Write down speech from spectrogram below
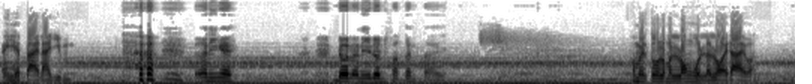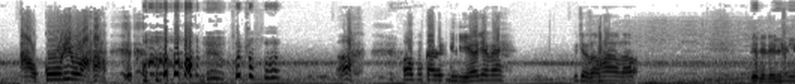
ไอ้เหี้ยตายหน้ายิ้มเอออันนี้ไง โดนอันนี้โดนฟักกันตายทำไมตัวเรามันล่องหนแล้วลอยได้วะ อ้าวกูนี่หว่า What the fuck อ๋ออ๋อกูกลายเป็นผีแล้วใช่ไหมดูจากสภาพแล้วเดี๋ยวเดี๋ยวเดี๋ยวนี่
